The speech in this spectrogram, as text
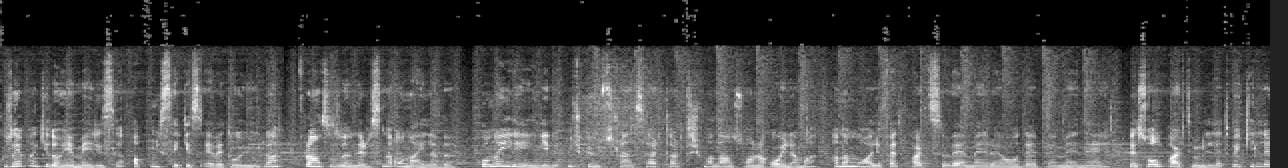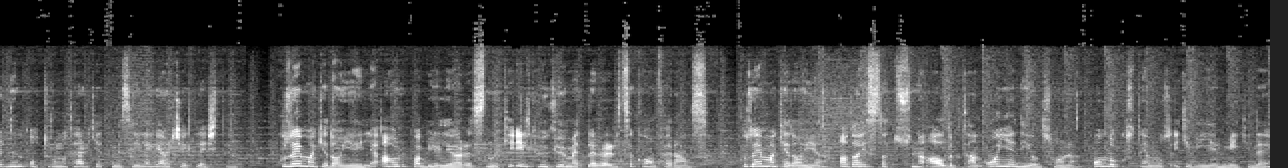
Kuzey Makedonya Meclisi 68 evet oyuyla Fransız önerisini onayladı. Konu ile ilgili 3 gün süren sert tartışmadan sonra oylama, ana muhalefet partisi VMRO-DPMN ve Sol Parti milletvekillerinin oturumu terk etmesiyle gerçekleşti. Kuzey Makedonya ile Avrupa Birliği arasındaki ilk hükümetler arası konferans. Kuzey Makedonya aday statüsünü aldıktan 17 yıl sonra 19 Temmuz 2022'de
